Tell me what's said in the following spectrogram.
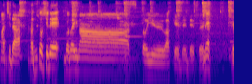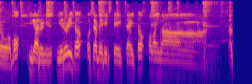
町田和俊でございます。というわけでですね、今日も気軽にゆるりとおしゃべりしていきたいと思います。さ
